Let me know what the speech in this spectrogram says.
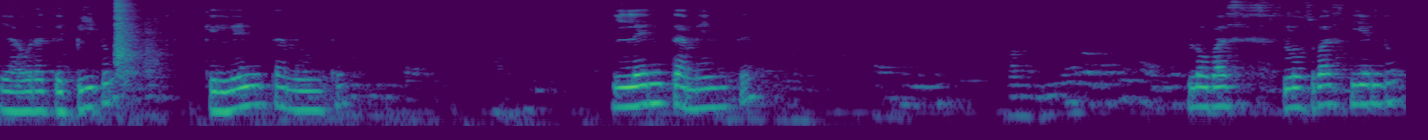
Y ahora te pido que lentamente, lentamente, lo vas, los vas viendo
